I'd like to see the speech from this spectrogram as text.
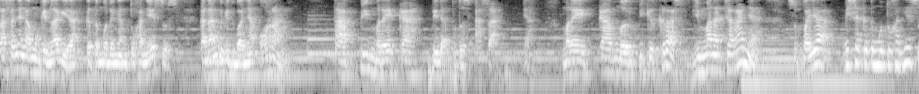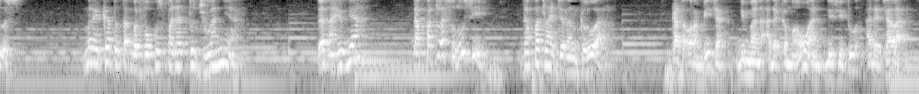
rasanya nggak mungkin lagi ya ketemu dengan Tuhan Yesus, karena begitu banyak orang. Tapi mereka tidak putus asa, ya. Mereka berpikir keras gimana caranya supaya bisa ketemu Tuhan Yesus mereka tetap berfokus pada tujuannya. Dan akhirnya dapatlah solusi, dapatlah jalan keluar. Kata orang bijak, di mana ada kemauan, di situ ada jalan.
